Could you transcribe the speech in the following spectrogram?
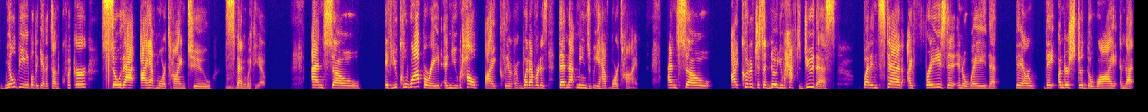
we'll be able to get it done quicker so that I have more time to mm-hmm. spend with you. And so if you cooperate and you help by clearing whatever it is, then that means we have more time. And so I could have just said, no, you have to do this. But instead, I phrased it in a way that they are they understood the why and that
